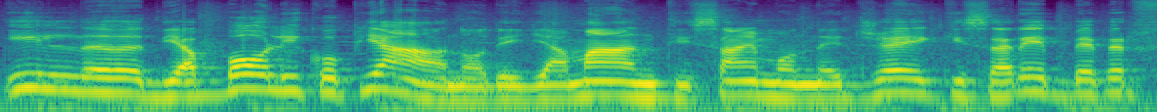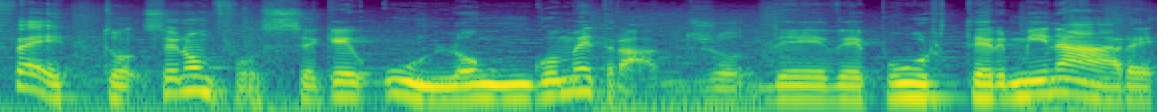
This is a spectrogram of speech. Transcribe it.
il diabolico piano degli amanti Simon e Jackie sarebbe perfetto se non fosse che un lungometraggio deve pur terminare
